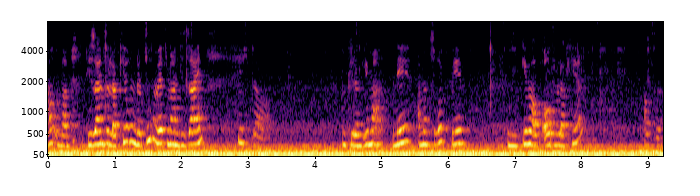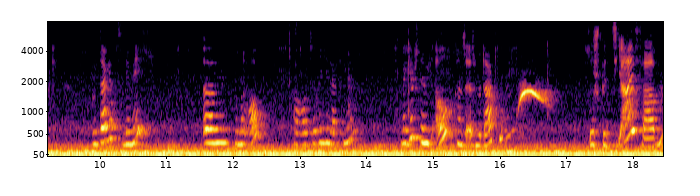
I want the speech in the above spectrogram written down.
Na, und dann Design zur Lackierung. Da suchen wir jetzt mal ein Design. Ich darf. Okay, dann gehen wir. Nee, einmal zurück. B. Und Gehen wir auf Auto lackieren. Auto lackieren. Und da gibt es nämlich. Ähm, gehen wir drauf. Karosserie lackieren. Und da gibt es nämlich auch, kannst du erstmal da gucken. So Spezialfarben.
